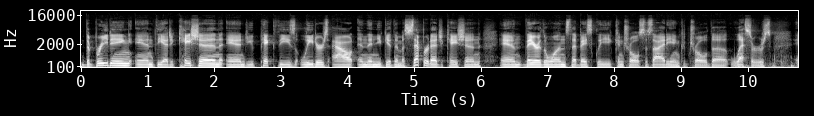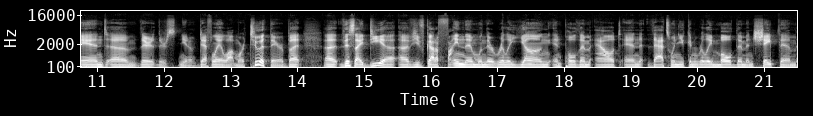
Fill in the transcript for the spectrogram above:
the breeding and the education, and you pick these leaders out, and then you give them a separate education, and they're the ones that basically control society and control the lessers. And um, there, there's you know definitely a lot more to it there. But uh, this idea of you've got to find them when they're really young and pull them out, and that's when you can really mold them and shape them.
